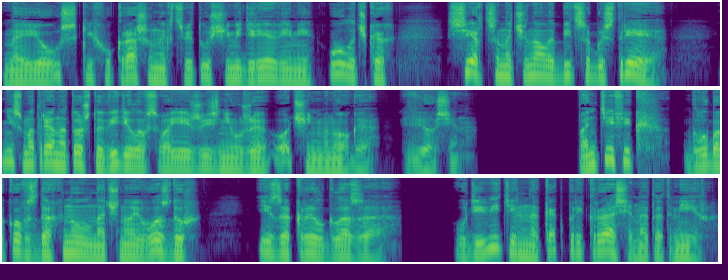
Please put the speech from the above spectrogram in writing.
На ее узких, украшенных цветущими деревьями улочках сердце начинало биться быстрее, несмотря на то, что видела в своей жизни уже очень много весен. Понтифик глубоко вздохнул ночной воздух и закрыл глаза. Удивительно, как прекрасен этот мир.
